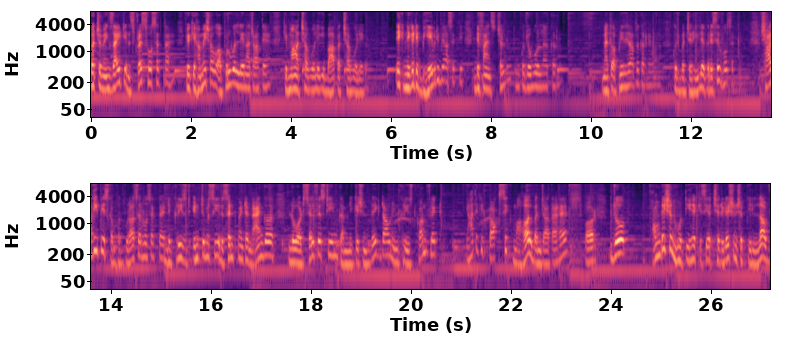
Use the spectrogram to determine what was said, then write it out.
बच्चों में एंगजाइटी एंड स्ट्रेस हो सकता है, क्योंकि हमेशा वो अप्रूवल लेना चाहते हैं कि माँ अच्छा बोलेगी, बाप अच्छा बोलेगा। एक नेगेटिव बिहेवियर भी आ सकती है। डिफाइंस चल लो, तुमको जो बोलना है कर लो। मैं तो अपनी हिसाब से करने वाला कुछ बच्चे रील अग्रेसिव हो सकते हैं। शादी पे इसका बहुत बुरा असर हो सकता है। Decrease intimacy resentment and anger lowered self esteem communication break down increase conflict यहाँ तक कि टॉक्सिक माहौल बन जाता है और जो फाउंडेशन होती है किसी अच्छे रिलेशनशिप की लव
